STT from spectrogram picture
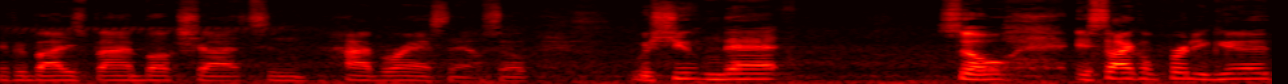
everybody's buying buckshots and high brass now. So we're shooting that. So it cycled pretty good,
